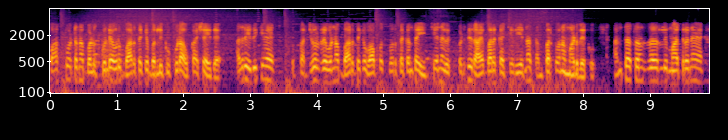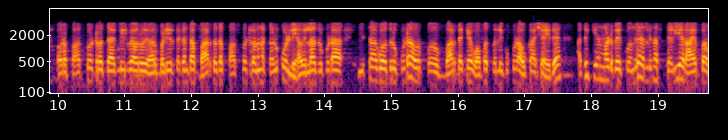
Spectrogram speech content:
ಪಾಸ್ಪೋರ್ಟ್ ಅನ್ನ ಬಳಸ್ಕೊಂಡೆ ಅವರು ಭಾರತಕ್ಕೆ ಬರ್ಲಿಕ್ಕೂ ಕೂಡ ಅವಕಾಶ ಇದೆ. ಆದ್ರೆ ಇದಕ್ಕೆ ಪ್ರಜ್ವಲ್ ರೇವಣ್ಣ ಭಾರತಕ್ಕೆ ವಾಪಸ್ ಬರ್ತಕ್ಕಂತ ಇಚ್ಛೆಯನ್ನ ವ್ಯಕ್ತಪಡಿಸಿ ರಾಯಭಾರ ಕಚೇರಿಯನ್ನ ಸಂಪರ್ಕವನ್ನ ಮಾಡಬೇಕು. ಅಂತ ಸಂದರ್ಭದಲ್ಲಿ ಮಾತ್ರನೇ ಅವರ ಪಾಸ್ಪೋರ್ಟ್ ರದ್ದಾಗ್ಲಿ ಅವರು ಅವ್ರ ಬಳಿ ಇರ್ತಕ್ಕಂಥ ಭಾರತದ ಪಾಸ್ಪೋರ್ಟ್ ಗಳನ್ನ ಕಳ್ಕೊಳ್ಳಿ. ಅವೆಲ್ಲಾದ್ರೂ ಕೂಡ ಮಿಸ್ ಆಗೋದ್ರು ಕೂಡ ಅವ್ರು ಭಾರತಕ್ಕೆ ವಾಪಸ್ ಬರ್ಲಿಕ್ಕೂ ಕೂಡ ಅವಕಾಶ ಇದೆ. ಅದಕ್ಕೆ ಏನ್ ಮಾಡ್ಬೇಕು ಅಂದ್ರೆ ಅಲ್ಲಿನ ಸ್ಥಳೀಯ ರಾಯಭಾರ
